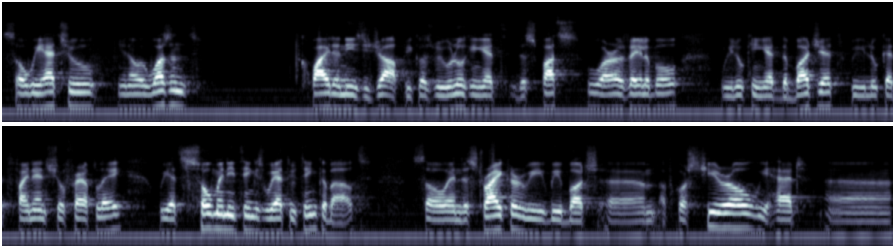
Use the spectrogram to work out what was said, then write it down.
So we had to, you know, it wasn't quite an easy job because we were looking at the spots who are available. We're looking at the budget. We look at financial fair play. We had so many things we had to think about. So, and the striker, we, we bought, um, of course, Chiro. We had uh,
